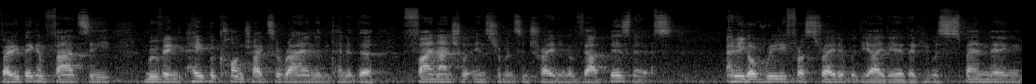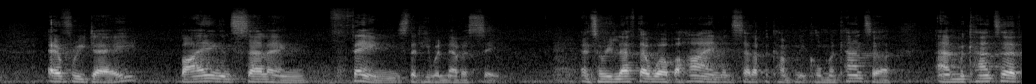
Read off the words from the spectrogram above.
very big and fancy, moving paper contracts around and kind of the financial instruments and trading of that business. And he got really frustrated with the idea that he was spending every day buying and selling things that he would never see. And so he left that world behind and set up a company called Mercanta. And Mercanta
